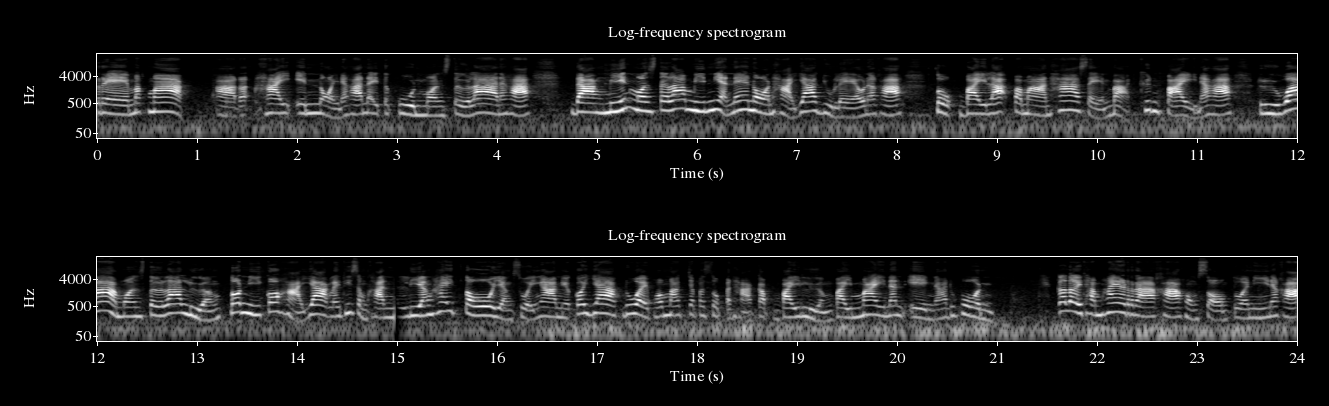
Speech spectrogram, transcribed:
แรมากๆ ไฮเอ็นหน่อยนะคะ ในตระกูลมอนสเตอร่านะคะ ด่างมิ้นมอนสเตอร่ามิ้นเนี่ยแน่นอนหายากอยู่แล้วนะคะ ตกใบละประมาณ 5 0 0แสนบาทขึ้นไปนะคะ หรือว่ามอนสเตอร่าเหลืองต้นนี้ก็หายากและที่สำคัญเลี้ยงให้โตอย่างสวยงามเนี่ยก็ยากด้วย เพราะมักจะประสบปัญหากับใบเหลืองใบไหม้นั่นเองนะคะทุกคน ก็เลยทำให้ราคาของ 2 ตัวนี้นะคะ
